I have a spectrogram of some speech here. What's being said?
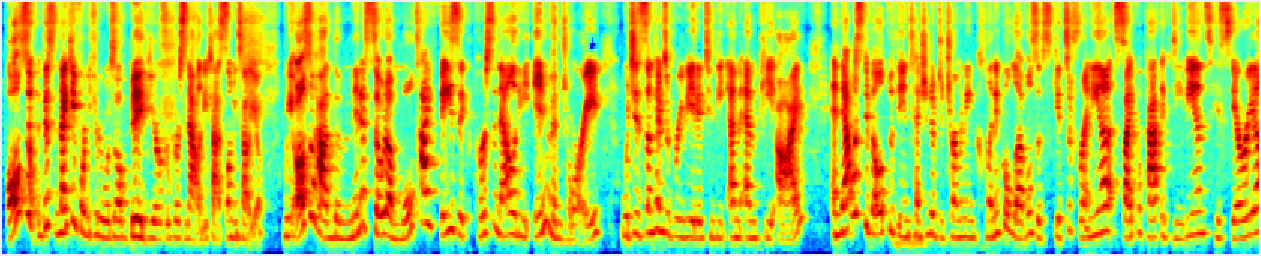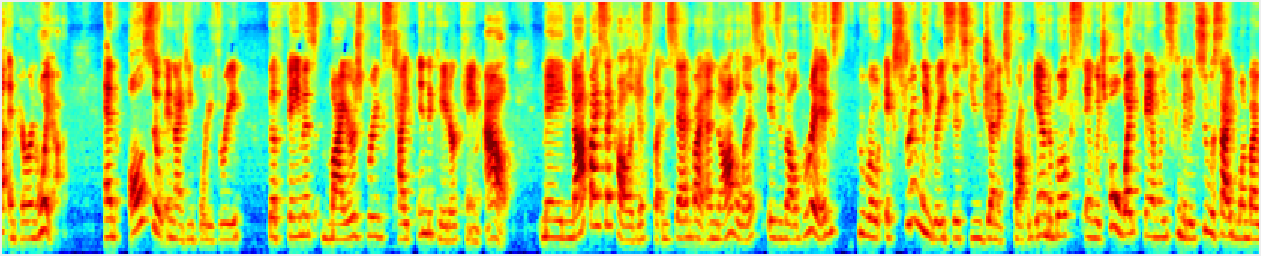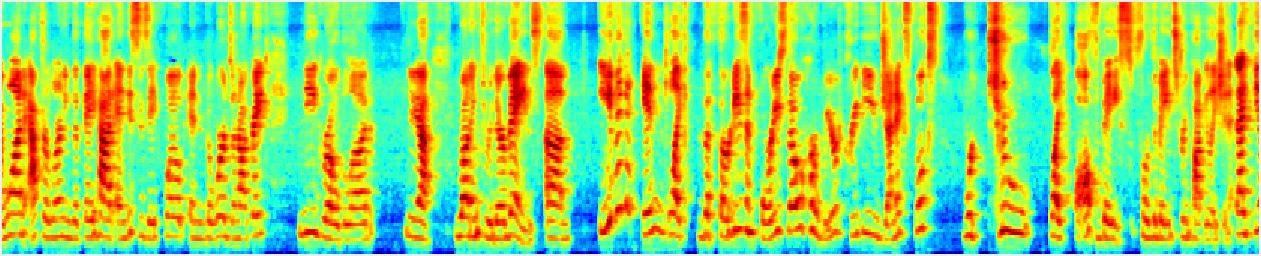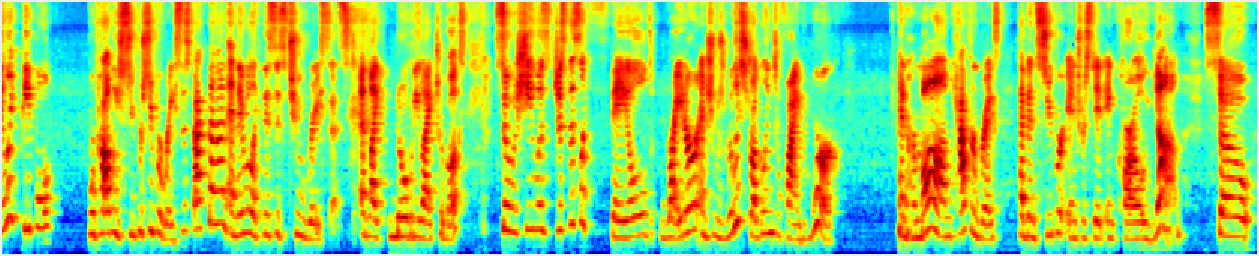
Also, this 1943 was a big year for personality tests, let me tell you. We also had the Minnesota Multiphasic Personality Inventory, which is sometimes abbreviated to the MMPI. And that was developed with the mm-hmm. intention of determining clinical levels of schizophrenia, psychopathic deviance, hysteria, and paranoia. And also in 1943, the famous Myers Briggs type indicator came out made not by psychologists, but instead by a novelist, Isabel Briggs, who wrote extremely racist eugenics propaganda books in which whole white families committed suicide one by one after learning that they had, and this is a quote, and the words are not great, Negro blood, yeah, running through their veins. Um, even in like the 30s and 40s, though, her weird, creepy eugenics books were too like off base for the mainstream population. And I feel like people were probably super, super racist back then. And they were like, this is too racist. And like nobody liked her books. So she was just this like failed writer and she was really struggling to find work. And her mom, Katharine Briggs, had been super interested in Carl Jung. So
